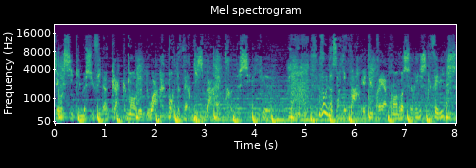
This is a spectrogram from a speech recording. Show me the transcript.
C'est aussi qu'il me suffit d'un claquement de doigts pour te faire disparaître de ces lieux. Vous n'oseriez pas. Es-tu prêt à prendre ce risque, Félix?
